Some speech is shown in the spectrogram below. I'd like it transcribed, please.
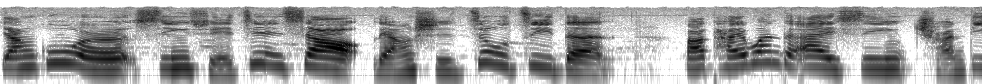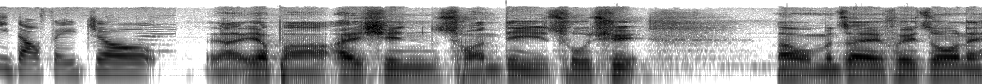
养孤儿、新学建校、粮食救济等，把台湾的爱心传递到非洲。啊，要把爱心传递出去。那我们在非洲呢，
